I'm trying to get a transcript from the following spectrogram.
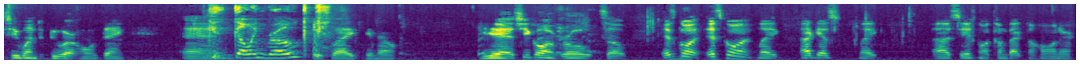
she wanted to do her own thing, and going rogue. It's like you know, yeah, she going rogue. So it's going, it's going like I guess like I say it's going to come back to haunt her,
